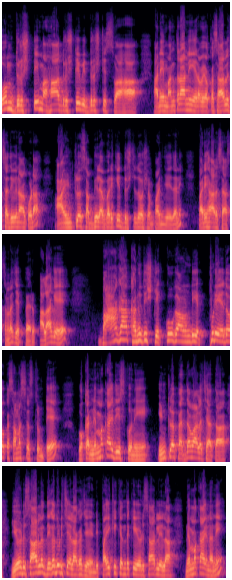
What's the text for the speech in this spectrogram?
ఓం దృష్టి మహాదృష్టి విదృష్టి స్వాహ అనే మంత్రాన్ని ఇరవై ఒక్కసార్లు చదివినా కూడా ఆ ఇంట్లో సభ్యులెవ్వరికీ దృష్టి దోషం పనిచేయదని పరిహార శాస్త్రంలో చెప్పారు. అలాగే బాగా కనుదిష్టి ఎక్కువగా ఉండి ఎప్పుడు ఏదో ఒక సమస్య వస్తుంటే ఒక నిమ్మకాయ తీసుకొని ఇంట్లో పెద్దవాళ్ళ చేత ఏడు సార్లు దిగదుడిచేలాగా చేయండి. పైకి కిందకి ఏడు సార్లు ఇలా నిమ్మకాయనని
